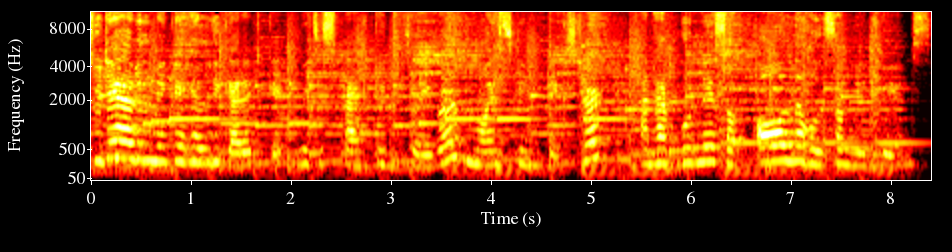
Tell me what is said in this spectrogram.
Today I will make a healthy carrot cake which is packed with flavor, moist in texture and have goodness of all the wholesome nutrients.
